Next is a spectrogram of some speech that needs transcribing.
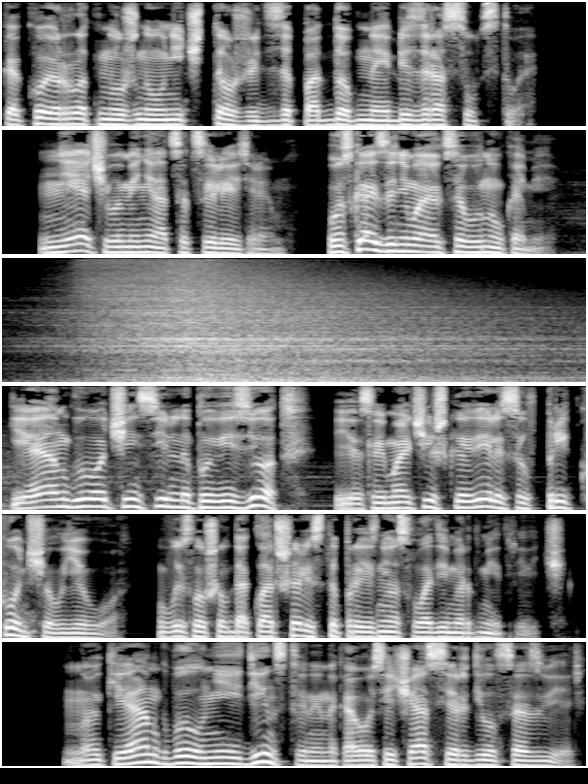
какой род нужно уничтожить за подобное безрассудство. Нечего меняться целителем. Пускай занимаются внуками». Киангу очень сильно повезет, если мальчишка Велесов прикончил его выслушав доклад Шелеста, произнес Владимир Дмитриевич. Но Кианг был не единственный, на кого сейчас сердился зверь.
